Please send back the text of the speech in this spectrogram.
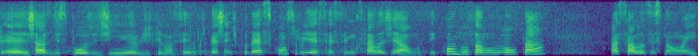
é, já dispôs de dinheiro, de financeiro, para que a gente pudesse construir essas cinco salas de aulas. E quando os alunos voltar, as salas estão aí.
